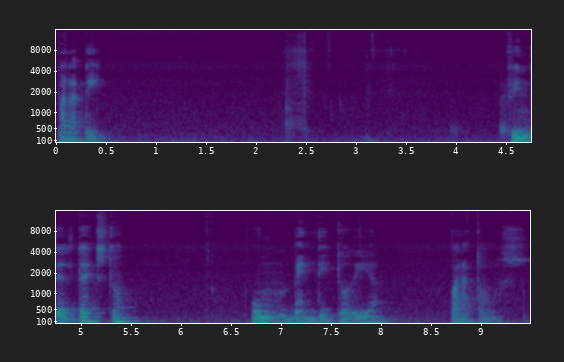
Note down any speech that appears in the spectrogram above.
para ti. Fin del texto. Un bendito día para todos.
